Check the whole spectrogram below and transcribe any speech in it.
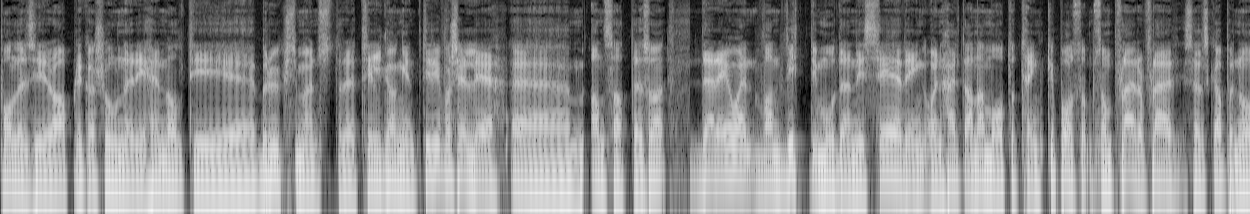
policyer og applikasjoner i henhold til eh, bruksmønstre, tilgangen til de forskjellige eh, ansatte. Så det er jo en vanvittig modernisering og en helt annen måte å tenke på, som, som flere og flere selskaper nå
